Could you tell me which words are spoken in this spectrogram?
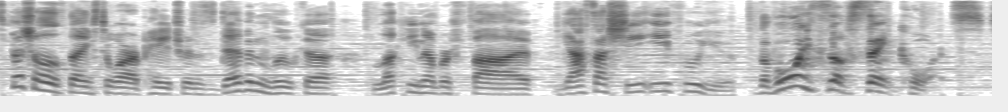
special thanks to our patrons Deven Luca, Lucky Number 5, Yasashii Fuyu, the voice of St. Quartz,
